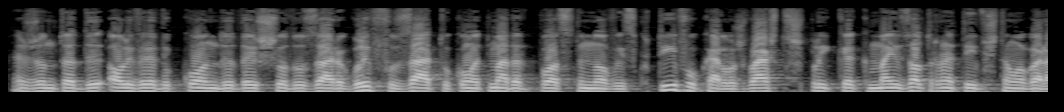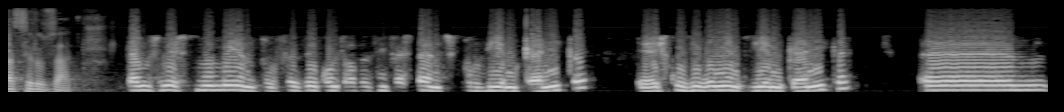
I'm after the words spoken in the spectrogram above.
A Junta de Oliveira do Conde deixou de usar o glifosato com a tomada de posse do novo Executivo. O Carlos Bastos explica que meios alternativos estão agora a ser usados. Estamos neste momento a fazer o controle das infestantes por via mecânica, é, exclusivamente via mecânica, uh,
